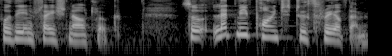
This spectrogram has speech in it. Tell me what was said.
for the inflation outlook. So let me point to three of them.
